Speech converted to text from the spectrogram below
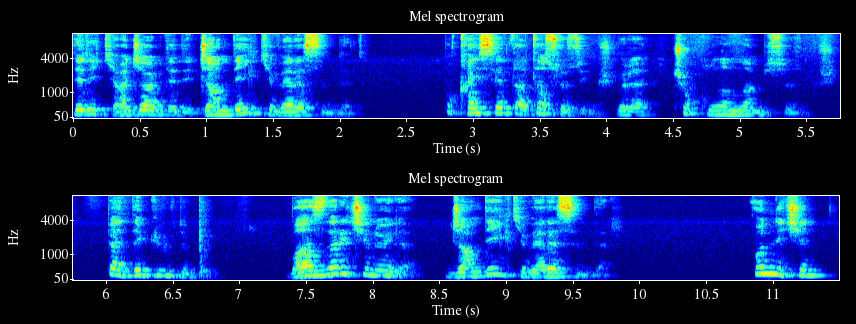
Dedi ki hacı abi dedi can değil ki veresin dedi. Bu Kayseri'de atasözüymüş. Böyle çok kullanılan bir sözmüş. Ben de güldüm. Bazıları için öyle. Can değil ki veresin der. Onun için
